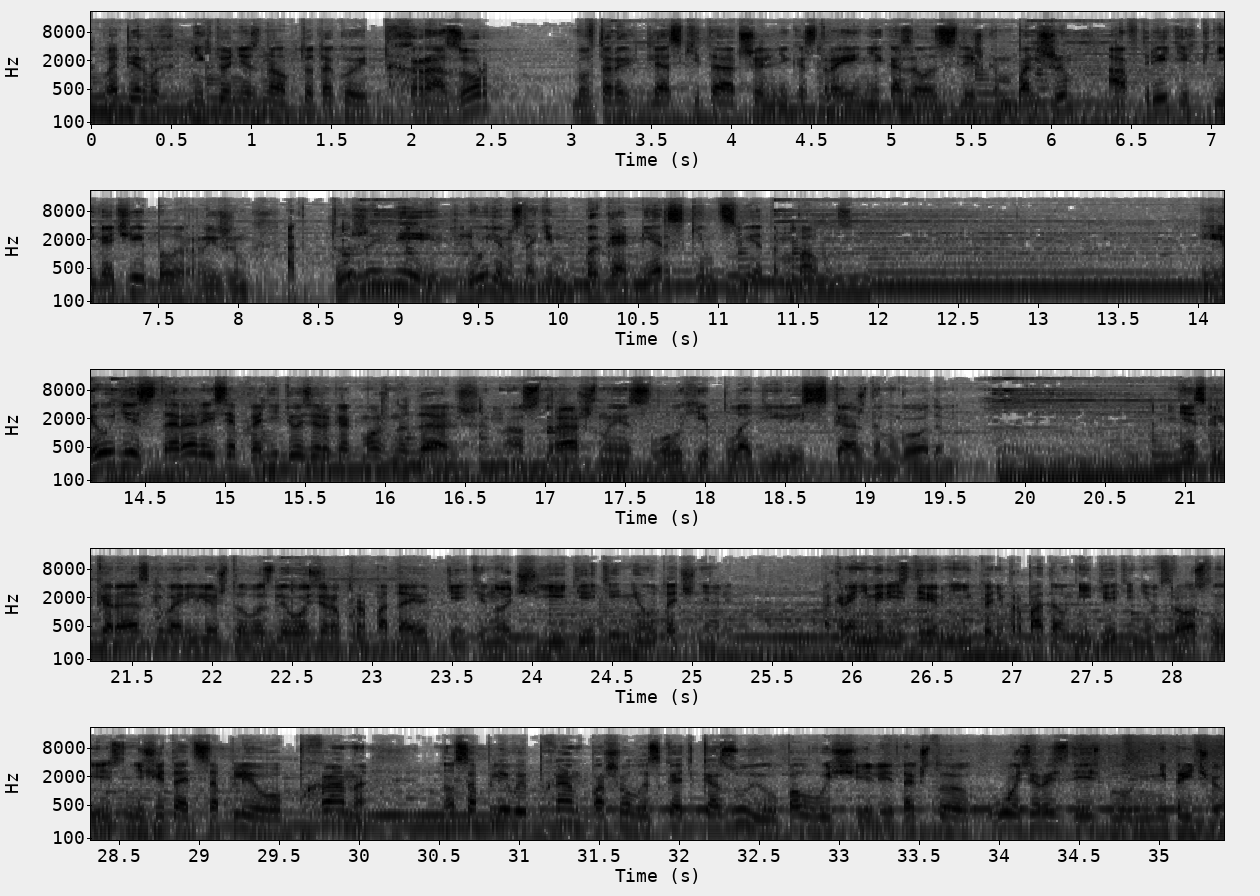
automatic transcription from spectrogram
Во-первых, никто не знал, кто такой Тхразор, во-вторых, для скита отшельника строение казалось слишком большим, а в-третьих, книгачей был рыжим. А кто же верит людям с таким богомерзким цветом волос? Люди старались обходить озеро как можно дальше, но страшные слухи плодились с каждым годом. Несколько раз говорили, что возле озера пропадают дети, но чьи дети не уточняли. По крайней мере, из деревни никто не пропадал, ни дети, ни взрослые, если не считать сопливого пхана. Но сопливый пхан пошел искать козу и упал в ущелье, так что озеро здесь было ни при чем.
